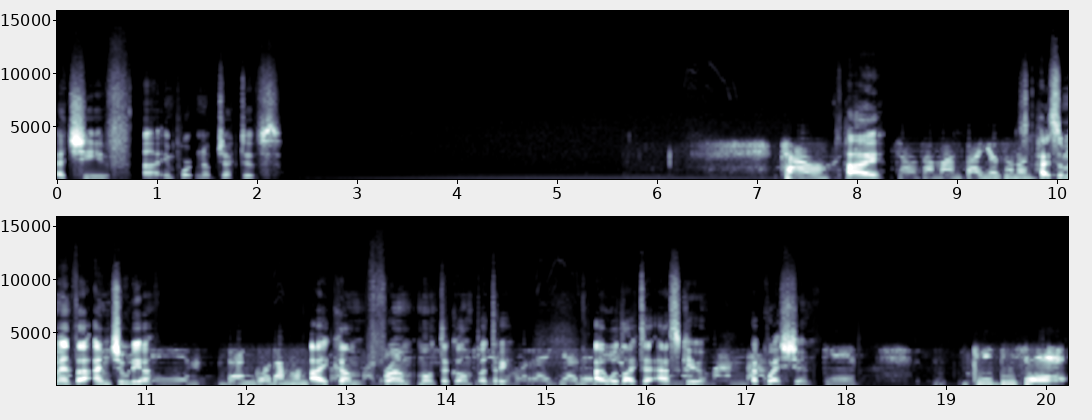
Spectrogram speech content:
achieve uh, important objectives. Ciao. Hi. Ciao Samantha, io sono Hi, Samantha. I'm Julia. vengo da I come from Montecompatri. I would like to ask you a question. Che, che dice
